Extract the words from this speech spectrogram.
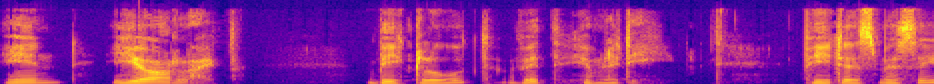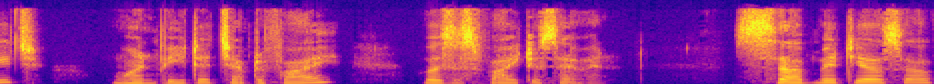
in your life. Be clothed with humility. Peter's message 1 Peter chapter 5 verses 5 to 7. Submit yourself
